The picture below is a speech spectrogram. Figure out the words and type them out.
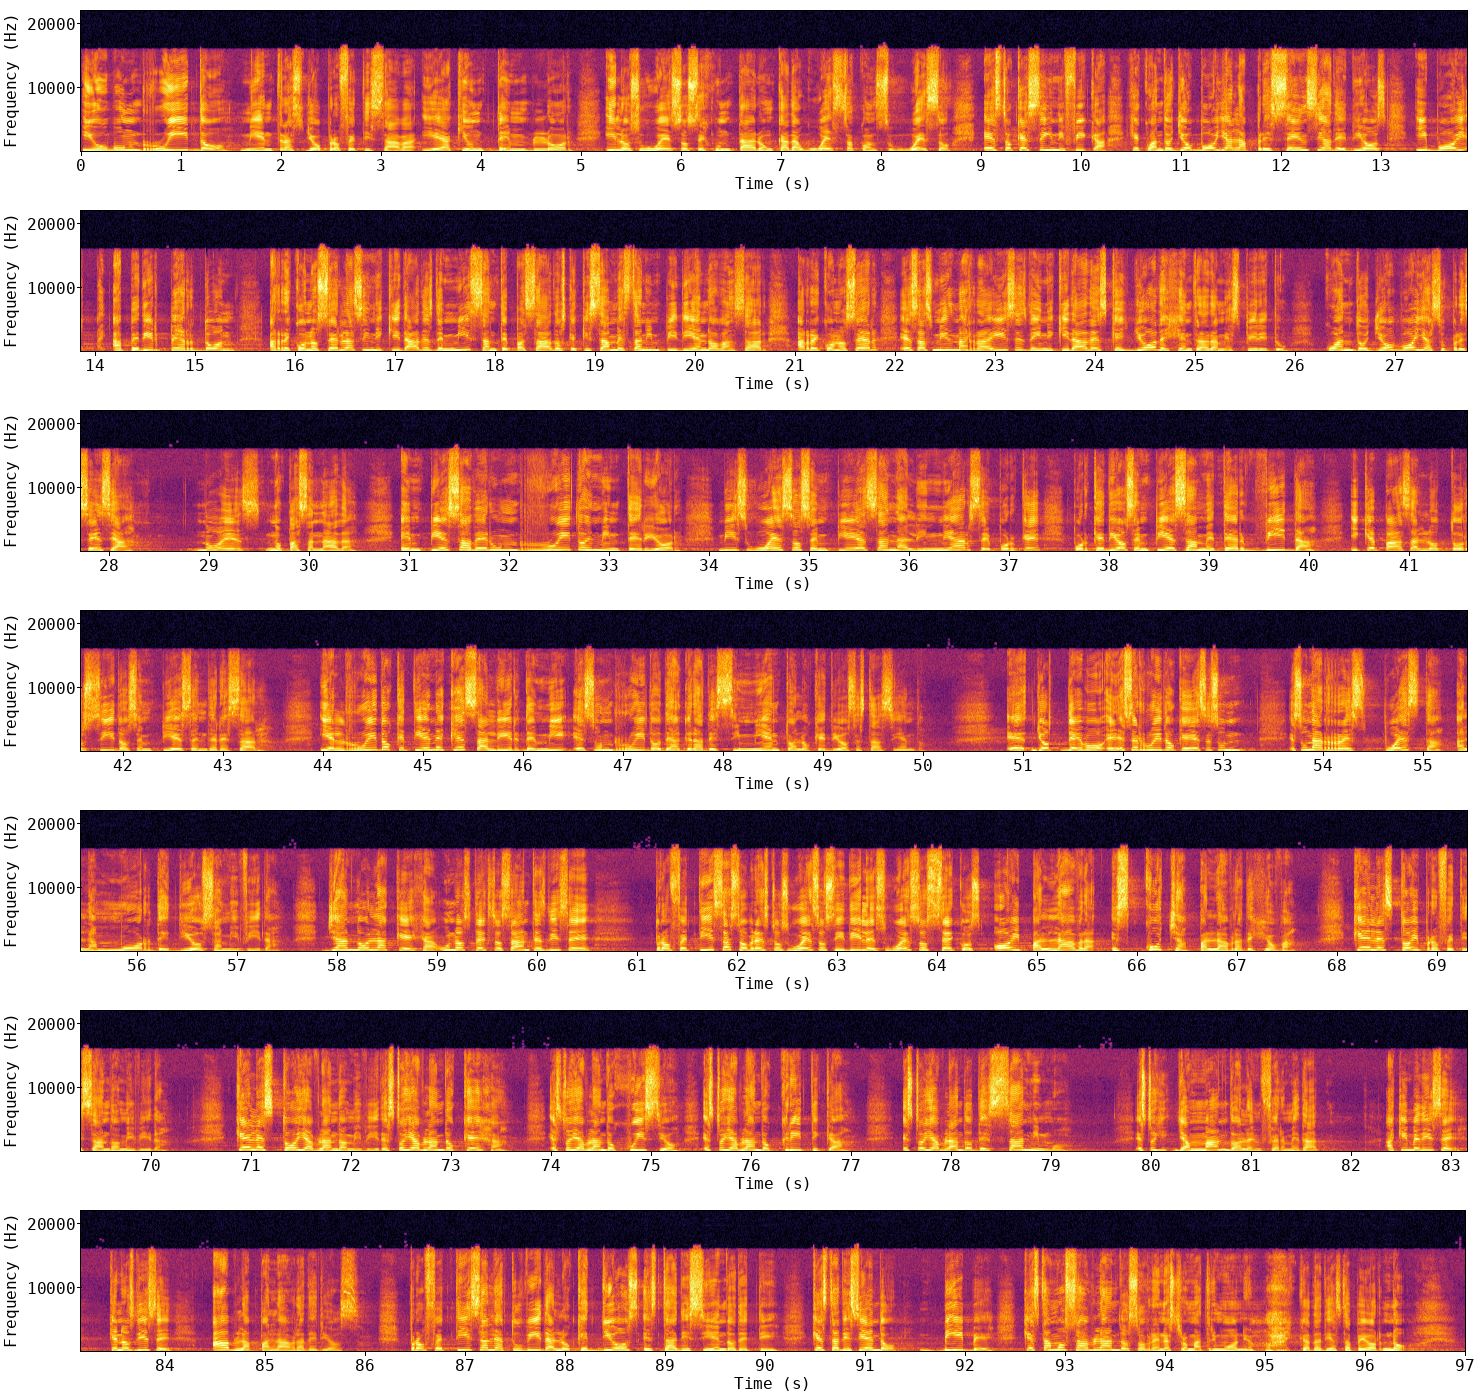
y hubo un ruido mientras yo profetizaba, y he aquí un temblor, y los huesos se juntaron, cada hueso con su hueso. ¿Esto qué significa? Que cuando yo voy a la presencia de Dios y voy a pedir perdón, a reconocer las iniquidades de mis antepasados que quizá me están impidiendo avanzar, a reconocer esas mismas raíces de iniquidades que yo dejé entrar a mi espíritu, cuando yo voy a su presencia, no es, no pasa nada. Empieza a haber un ruido en mi interior. Mis huesos empiezan a alinearse. ¿Por qué? Porque Dios empieza a meter vida. ¿Y qué pasa? Lo torcido se empieza a enderezar. Y el ruido que tiene que salir de mí es un ruido de agradecimiento a lo que Dios está haciendo. Eh, yo debo, ese ruido que es, es, un, es una respuesta al amor de Dios a mi vida. Ya no la queja. Unos textos antes dice, profetiza sobre estos huesos y diles, huesos secos, hoy palabra, escucha palabra de Jehová. ¿Qué le estoy profetizando a mi vida? ¿Qué le estoy hablando a mi vida? ¿Estoy hablando queja? ¿Estoy hablando juicio? ¿Estoy hablando crítica? ¿Estoy hablando desánimo? ¿Estoy llamando a la enfermedad? Aquí me dice, ¿qué nos dice? Habla palabra de Dios. Profetízale a tu vida lo que Dios está diciendo de ti. ¿Qué está diciendo? Vive. ¿Qué estamos hablando sobre nuestro matrimonio? Ay, cada día está peor. No.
